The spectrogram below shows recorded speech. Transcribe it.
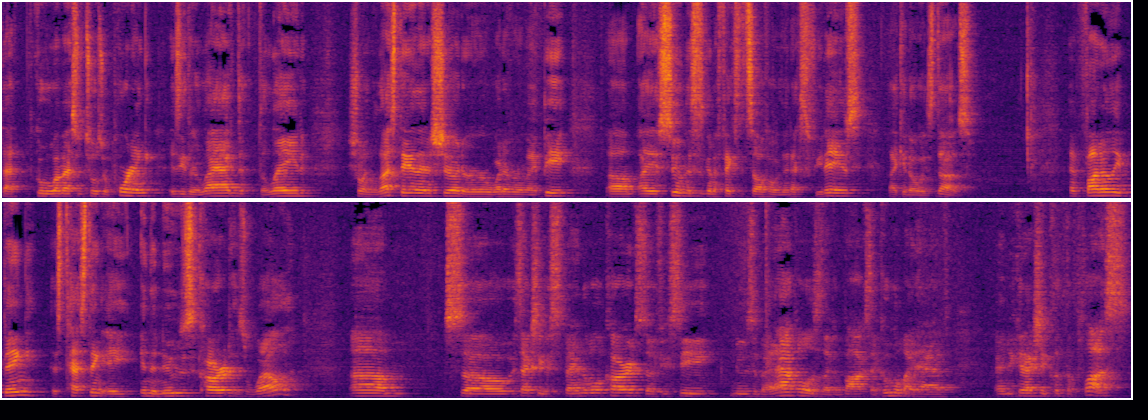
that Google Webmaster Tools reporting is either lagged, delayed, showing less data than it should, or whatever it might be. Um, I assume this is going to fix itself over the next few days, like it always does. And finally, Bing is testing a in the news card as well. Um, so it's actually expandable card. So if you see news about Apple, it's like a box that Google might have, and you can actually click the plus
